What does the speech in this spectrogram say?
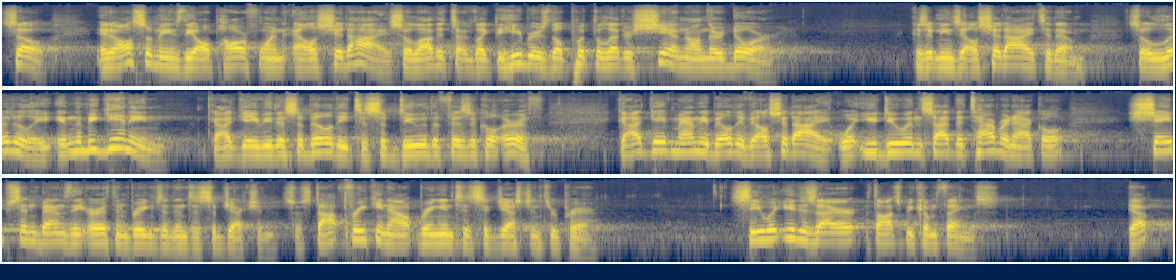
So it also means the all powerful one, El Shaddai. So a lot of times, like the Hebrews, they'll put the letter Shin on their door because it means El Shaddai to them. So literally, in the beginning, God gave you this ability to subdue the physical earth. God gave man the ability of El Shaddai. What you do inside the tabernacle shapes and bends the earth and brings it into subjection. So stop freaking out, bring into suggestion through prayer. See what you desire, thoughts become things. Yep.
